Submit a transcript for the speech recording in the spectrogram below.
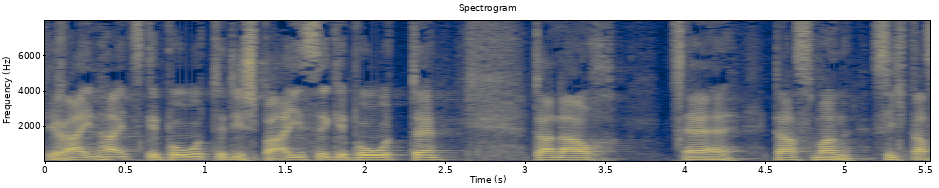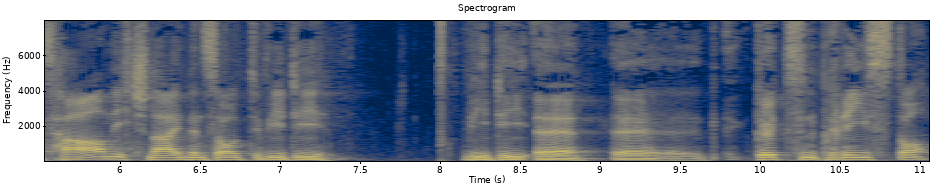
Die Reinheitsgebote, die Speisegebote, dann auch, äh, dass man sich das Haar nicht schneiden sollte wie die, wie die äh, äh, Götzenpriester,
